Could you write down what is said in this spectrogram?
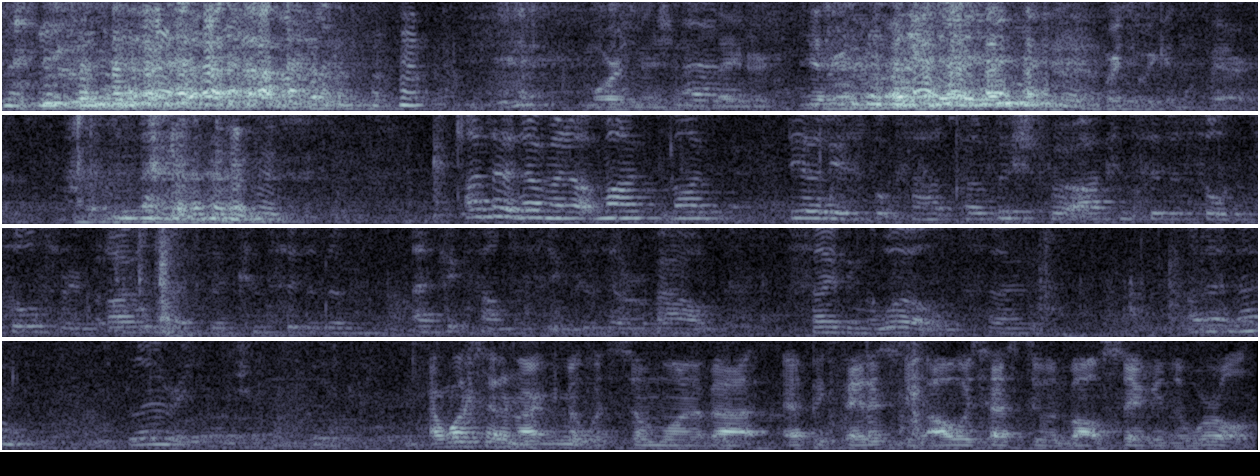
More admissions Um, later. Wait till we get to fairies. I don't know, I mean, my my, the earliest books I had published were, I consider Sword and Sorcery, but I also consider them epic fantasy because they're about saving the world, so, I don't know, it's blurry, which is good. I once had an argument with someone about epic fantasy always has to involve saving the world.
